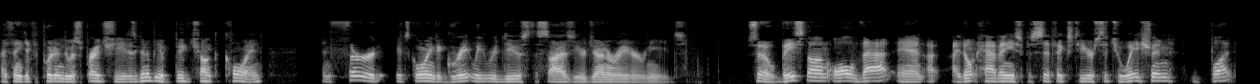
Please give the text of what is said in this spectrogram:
I think if you put into a spreadsheet is going to be a big chunk of coin. And third, it's going to greatly reduce the size of your generator needs. So based on all of that, and I, don't have any specifics to your situation, but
